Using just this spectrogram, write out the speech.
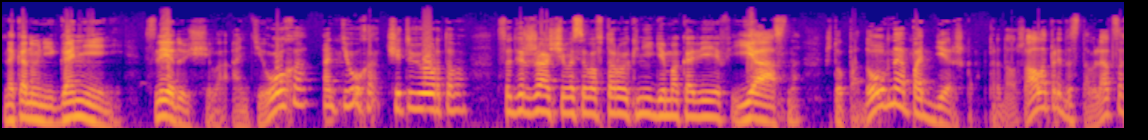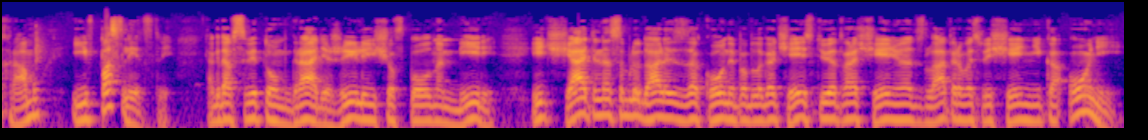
накануне гонений следующего Антиоха, Антиоха IV, содержащегося во второй книге Маковеев, ясно, что подобная поддержка продолжала предоставляться храму и впоследствии, когда в Святом Граде жили еще в полном мире и тщательно соблюдались законы по благочестию и отвращению от зла первосвященника Онии.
